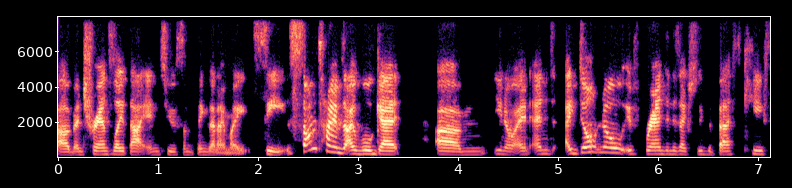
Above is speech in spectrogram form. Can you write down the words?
um, and translate that into something that I might see. Sometimes I will get, um, you know, and, and I don't know if Brandon is actually the best case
